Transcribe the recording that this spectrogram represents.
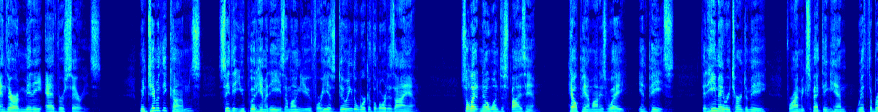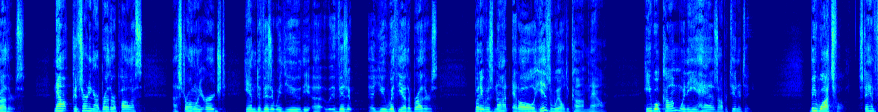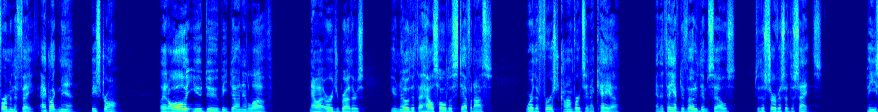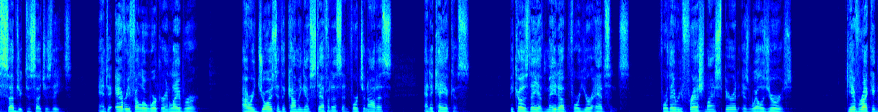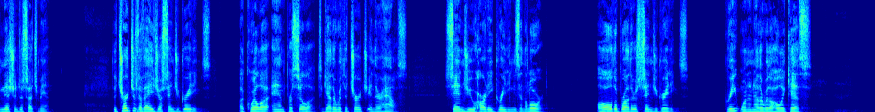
and there are many adversaries. When Timothy comes, see that you put him at ease among you, for he is doing the work of the Lord as I am. So let no one despise him. Help him on his way in peace, that he may return to me, for I am expecting him with the brothers. Now, concerning our brother Apollos, I strongly urged him to visit with you, the, uh, visit uh, you with the other brothers, but it was not at all his will to come now. He will come when he has opportunity. Be watchful, stand firm in the faith, act like men, be strong. Let all that you do be done in love. Now I urge you, brothers, you know that the household of Stephanas were the first converts in Achaia, and that they have devoted themselves to the service of the saints. Be subject to such as these, and to every fellow worker and laborer. I rejoice at the coming of Stephanas and Fortunatus and Achaicus, because they have made up for your absence for they refresh my spirit as well as yours. Give recognition to such men. The churches of Asia send you greetings. Aquila and Priscilla, together with the church in their house, send you hearty greetings in the Lord. All the brothers send you greetings. Greet one another with a holy kiss.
